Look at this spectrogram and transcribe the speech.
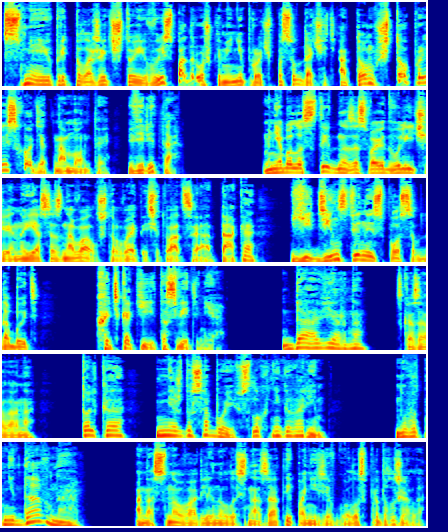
Смею предположить, что и вы с подружками не прочь посудачить о том, что происходит на Монте Верита. Мне было стыдно за свое двуличие, но я сознавал, что в этой ситуации атака — единственный способ добыть хоть какие-то сведения. «Да, верно», — сказала она. «Только между собой вслух не говорим. Но вот недавно...» Она снова оглянулась назад и, понизив голос, продолжала.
